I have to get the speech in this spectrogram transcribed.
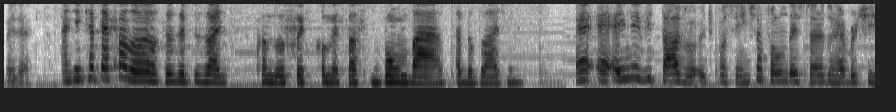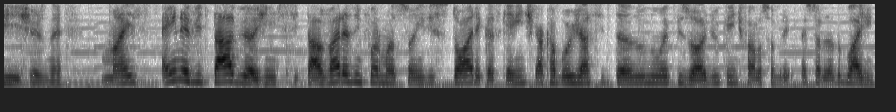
Pois é. a gente até falou nos seus episódios quando foi que começou a bombar a dublagem. É, é- é inevitável, tipo assim, a gente tá falando da história do Herbert Richards, né? Mas é inevitável a gente citar várias informações históricas que a gente acabou já citando no episódio que a gente fala sobre a história da dublagem.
